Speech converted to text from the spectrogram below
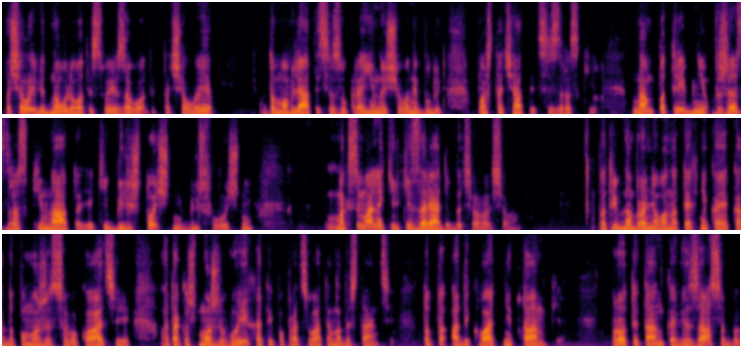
почали відновлювати свої заводи, почали домовлятися з Україною, що вони будуть постачати ці зразки. Нам потрібні вже зразки НАТО, які більш точні, більш влучні, максимальна кількість зарядів до цього всього. Потрібна броньована техніка, яка допоможе з евакуації, а також може виїхати і попрацювати на дистанції, тобто адекватні танки. Протитанкові засоби,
